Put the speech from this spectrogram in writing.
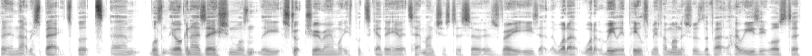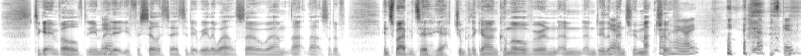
in that respect, but um, wasn't the organisation, wasn't the structure around what you've put together here at Tech Manchester. So it was very easy. What I, what really appealed to me, if I'm honest, was the fact how easy it was to to get involved, and you made yeah. it, you facilitated it really well. So um, that that sort of inspired me to yeah jump in the car and come over and and, and do the yeah. mentoring match up. Hang out. That's good.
